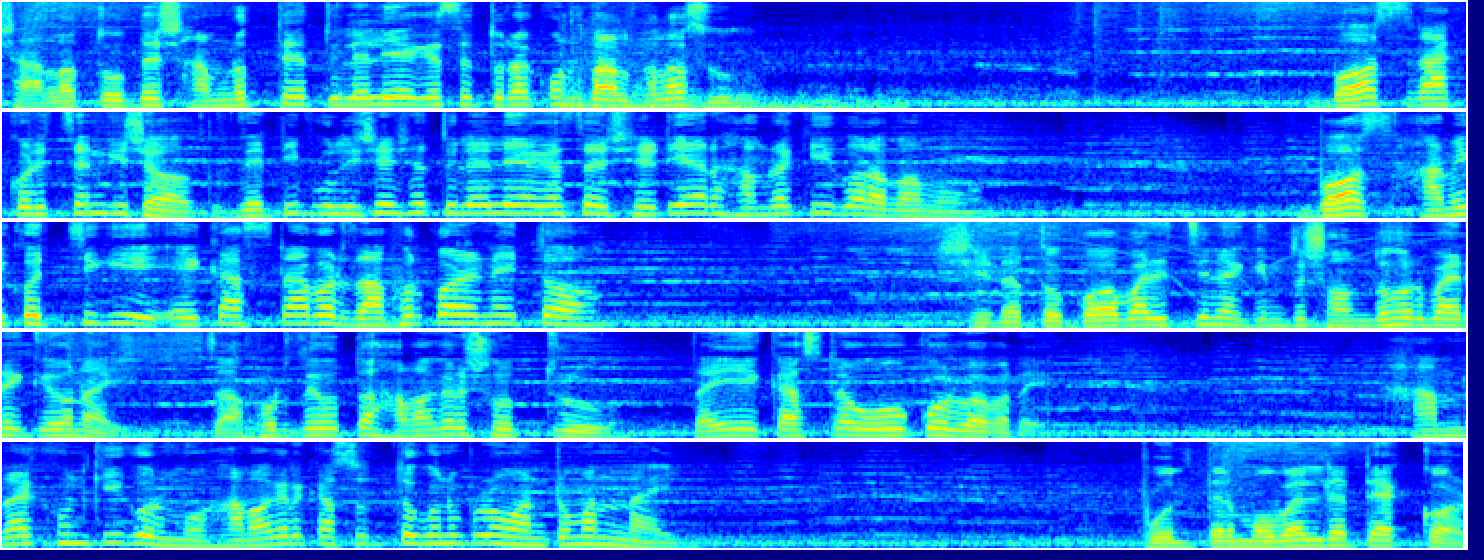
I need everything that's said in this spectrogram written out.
শালা তোদের সামনের থেকে তুলে লিয়ে গেছে তোরা কোন বাল ফালাসু? বস রাগ করছেন কৃষক যেটি পুলিশ এসে তুলে নিয়ে গেছে সেটি আর আমরা কি করা পামু বস আমি করছি কি এই কাজটা আবার জাফর করে নাই তো? সেটা তো কবার পারিচ্ছি না কিন্তু সন্দেহর বাইরে কেউ নাই। জাফর যেহেতু আমাদের শত্রু তাই এই কাজটা ও করবা পারে। আমরা এখন কি করব? আমাদের কাছে তো কোনো প্রমাণ টমান নাই। বলতে মোবাইলটা ট্যাগ কর।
